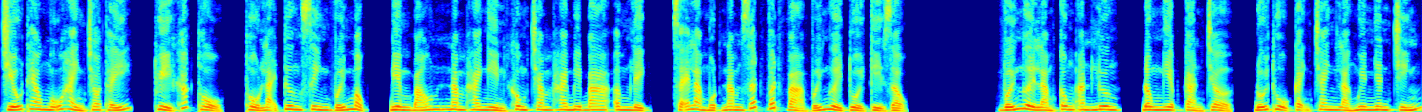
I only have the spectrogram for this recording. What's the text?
Chiếu theo ngũ hành cho thấy, thủy khắc thổ, thổ lại tương sinh với mộc, điềm báo năm 2023 âm lịch sẽ là một năm rất vất vả với người tuổi kỷ dậu. Với người làm công ăn lương, đồng nghiệp cản trở, đối thủ cạnh tranh là nguyên nhân chính,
